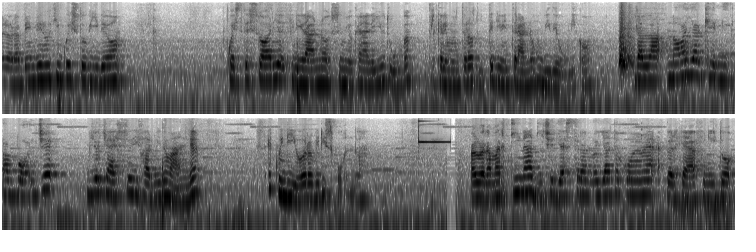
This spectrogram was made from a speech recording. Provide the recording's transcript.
Allora, benvenuti in questo video. Queste storie finiranno sul mio canale YouTube perché le monterò tutte e diventeranno un video unico. Dalla noia che mi avvolge vi ho chiesto di farmi domande e quindi io ora vi rispondo. Allora, Martina dice di essere annoiata come me perché ha finito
